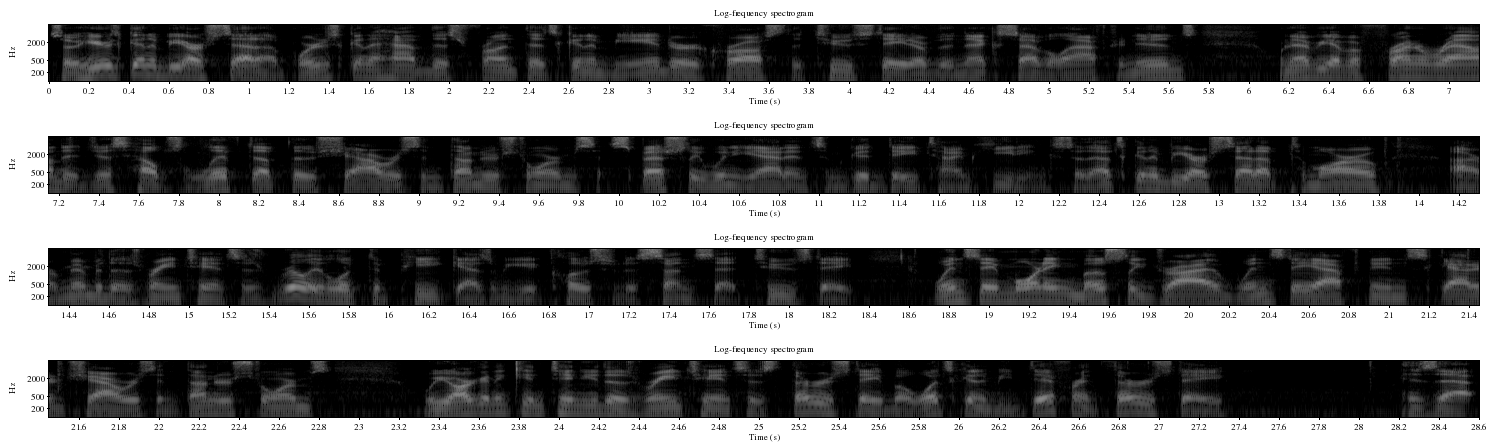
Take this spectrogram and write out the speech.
So here's going to be our setup. We're just going to have this front that's going to meander across the two state over the next several afternoons. Whenever you have a front around, it just helps lift up those showers and thunderstorms, especially when you add in some good daytime heating. So that's going to be our setup tomorrow. Uh, remember those rain chances really look to peak as we get closer to sunset Tuesday. Wednesday morning, mostly dry. Wednesday afternoon, scattered showers and thunderstorms. We are going to continue those rain chances Thursday, but what's going to be different Thursday is that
